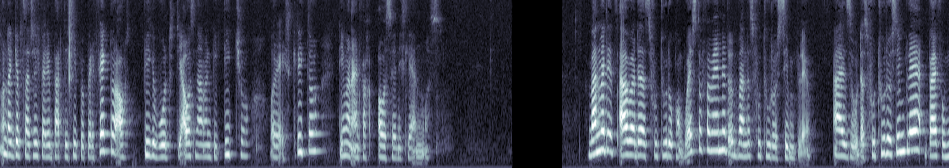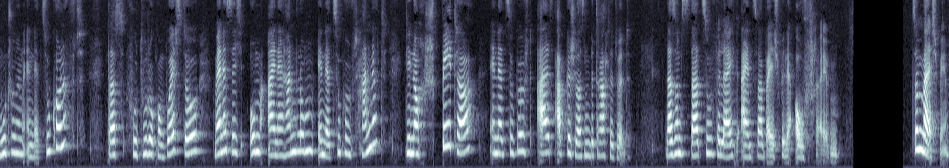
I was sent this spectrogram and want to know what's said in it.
Und dann gibt es natürlich bei dem Participio Perfecto auch wie gewohnt die Ausnahmen wie dicho oder escrito, die man einfach auswendig lernen muss. Wann wird jetzt aber das Futuro Compuesto verwendet und wann das Futuro Simple? Also das Futuro Simple bei Vermutungen in der Zukunft, das Futuro Compuesto, wenn es sich um eine Handlung in der Zukunft handelt, die noch später in der Zukunft als abgeschlossen betrachtet wird. Lass uns dazu vielleicht ein, zwei Beispiele aufschreiben. Zum Beispiel.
